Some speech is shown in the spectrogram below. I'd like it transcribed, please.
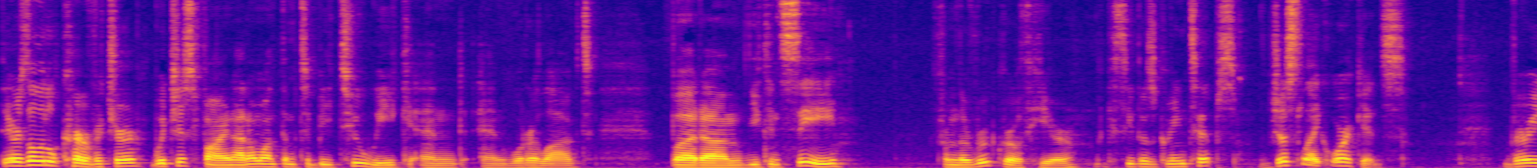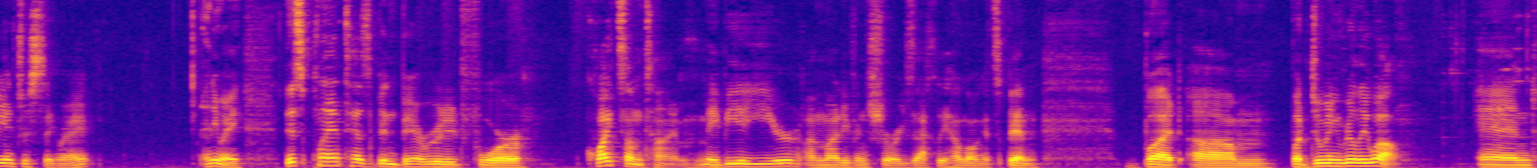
There's a little curvature, which is fine. I don't want them to be too weak and, and waterlogged. But um, you can see from the root growth here, you can see those green tips, just like orchids. Very interesting, right? Anyway, this plant has been bare rooted for quite some time, maybe a year. I'm not even sure exactly how long it's been, but um, but doing really well. And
